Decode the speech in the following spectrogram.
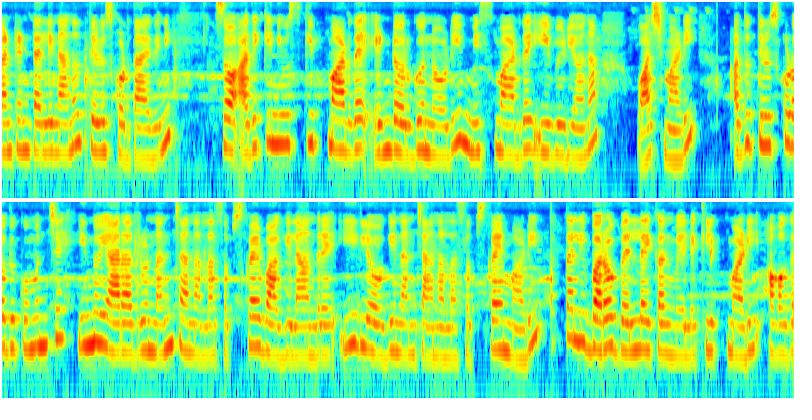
ಕಂಟೆಂಟಲ್ಲಿ ನಾನು ತಿಳಿಸ್ಕೊಡ್ತಾ ಇದ್ದೀನಿ. ಸೊ ಅದಕ್ಕೆ ನೀವು ಸ್ಕಿಪ್ ಮಾಡದೆ ಎಂಡ್ವರೆಗೂ ನೋಡಿ ಮಿಸ್ ಮಾಡದೆ ಈ ವಿಡಿಯೋನ ವಾಚ್ ಮಾಡಿ. ಅದು ತಿಳಿಸ್ಕೊಡೋದಕ್ಕೂ ಮುಂಚೆ, ಇನ್ನೂ ಯಾರಾದರೂ ನನ್ನ ಚಾನಲ್ನ ಸಬ್ಸ್ಕ್ರೈಬ್ ಆಗಿಲ್ಲ ಅಂದರೆ ಈಗಲೇ ಹೋಗಿ ನನ್ನ ಚಾನಲ್ನ ಸಬ್ಸ್ಕ್ರೈಬ್ ಮಾಡಿ. ಪಕ್ಕದಲ್ಲಿ ಬರೋ ಬೆಲ್ ಐಕನ್ ಮೇಲೆ ಕ್ಲಿಕ್ ಮಾಡಿ. ಅವಾಗ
